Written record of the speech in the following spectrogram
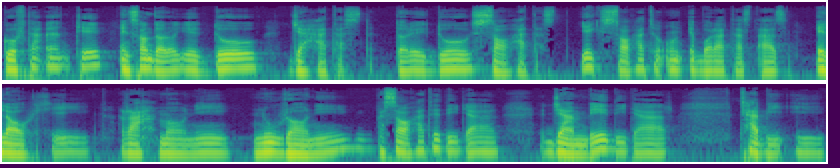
گفتند که انسان دارای دو جهت است دارای دو ساحت است. یک ساحت اون عبارت است از الهی رحمانی نورانی و ساحت دیگر جنبه دیگر طبیعی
